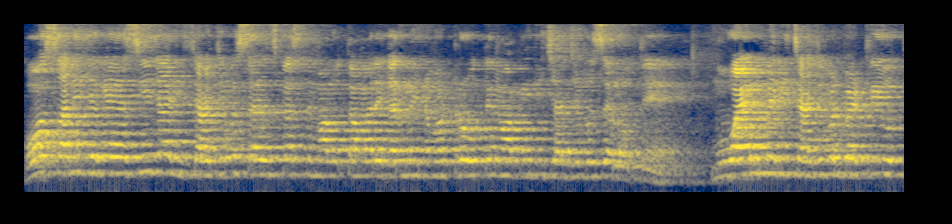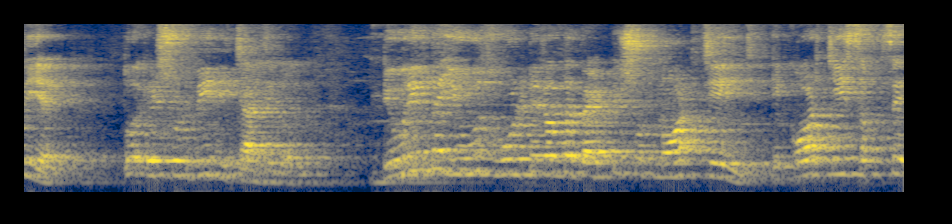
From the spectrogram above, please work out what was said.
बहुत सारी जगह ऐसी है जहाँ रिचार्जेबल सेल्स का इस्तेमाल होता है। हमारे घर में इन्वर्टर होते हैं, वहाँ भी रिचार्जेबल सेल होते हैं। मोबाइल में रिचार्जेबल बैटरी होती है तो it should be rechargeable during the use voltage of the battery should not change एक और चीज़ सबसे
